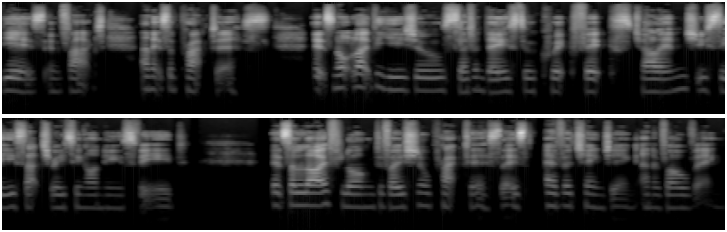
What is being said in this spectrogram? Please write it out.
Years, in fact, and it's a practice. It's not like the usual seven days to a quick fix challenge you see saturating our newsfeed. It's a lifelong devotional practice that is ever changing and evolving.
